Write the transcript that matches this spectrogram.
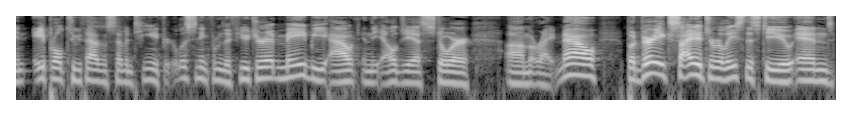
in April 2017. If you're listening from the future, it may be out in the LJS store um, right now, but very excited to release this to you. And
